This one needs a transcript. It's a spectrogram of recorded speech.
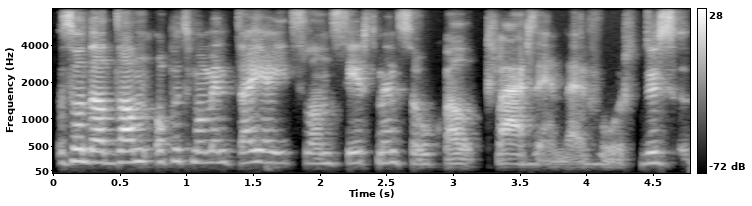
zodat dan op het moment dat je iets lanceert, mensen ook wel klaar zijn daarvoor. Dus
